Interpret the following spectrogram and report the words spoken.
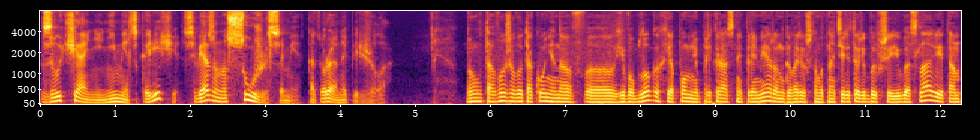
звучание немецкой речи связано с ужасами, которые она пережила. Ну, у того же вот Акунина в, э, в его блогах, я помню прекрасный пример, он говорил, что вот на территории бывшей Югославии там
